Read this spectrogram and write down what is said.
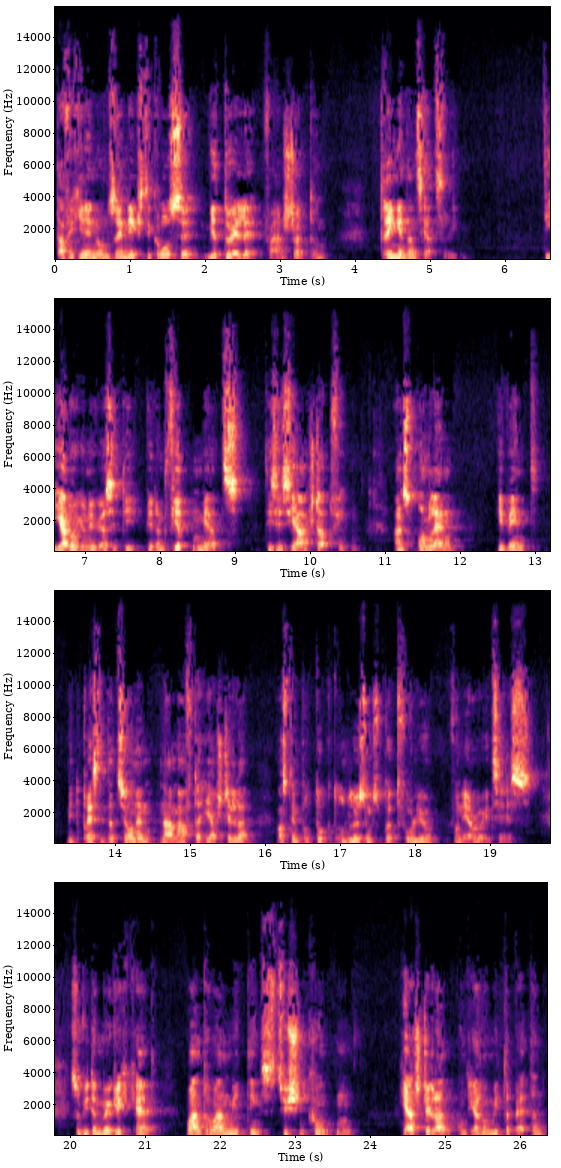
darf ich Ihnen unsere nächste große virtuelle Veranstaltung dringend ans Herz legen. Die Aero University wird am 4. März dieses Jahr stattfinden, als Online-Event mit Präsentationen namhafter Hersteller aus dem Produkt- und Lösungsportfolio von Aero ECS, sowie der Möglichkeit, One-to-One-Meetings zwischen Kunden, Herstellern und Aero-Mitarbeitern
